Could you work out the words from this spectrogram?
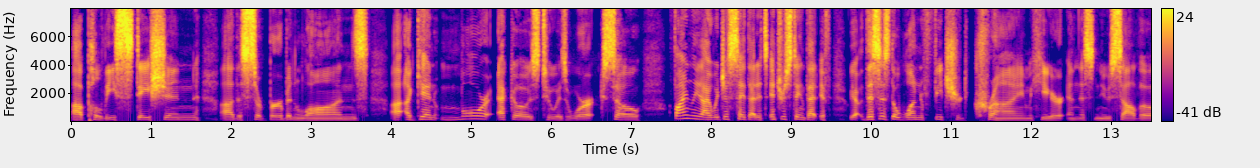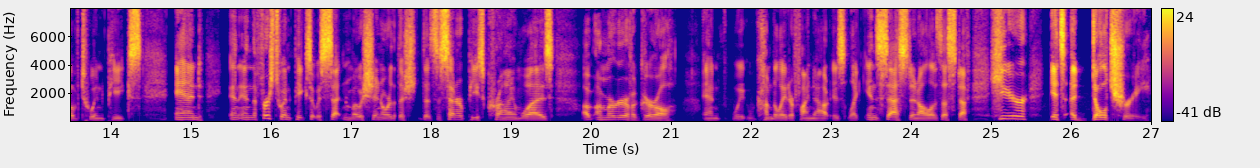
uh, police station, uh, the suburban lawns. Uh, again, more echoes to his work. So finally, I would just say that it's interesting that if you know, this is the one featured crime here in this new salvo of Twin Peaks, and in, in the first Twin Peaks, it was set in motion, or the, the centerpiece crime was a, a murder of a girl and we come to later find out is like incest and all of this stuff. Here, it's adultery,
